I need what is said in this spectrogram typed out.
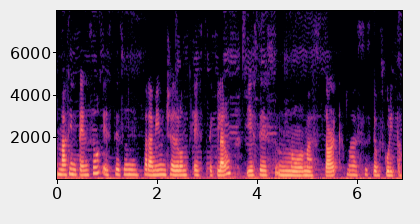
más intenso. Este es un para mí un chedrón este claro y este es más dark, más este oscurito.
